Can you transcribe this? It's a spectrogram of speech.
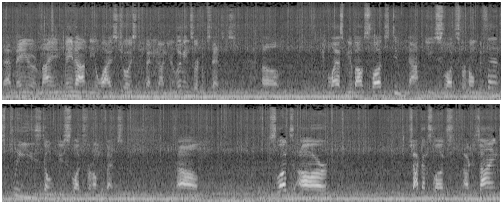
that may or may, may not be a wise choice depending on your living circumstances. Um, people ask me about slugs. Do not use slugs for home defense. Please don't use slugs for home defense. Um, slugs are, shotgun slugs are designed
